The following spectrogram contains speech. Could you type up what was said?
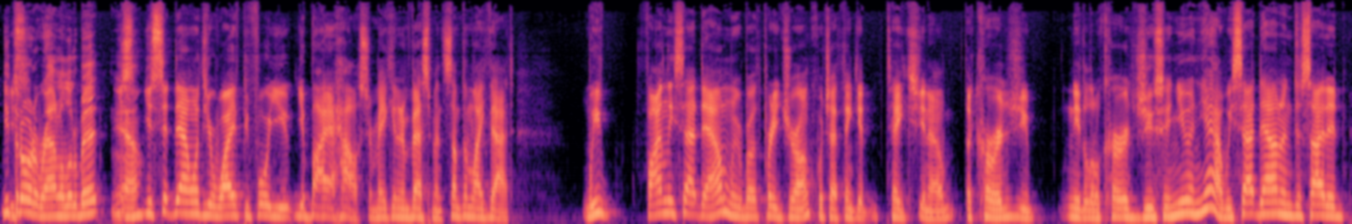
You throw it around a little bit. You- Yeah. You sit down with your wife before you, you buy a house or make an investment, something like that. We finally sat down. We were both pretty drunk, which I think it takes, you know, the courage. You need a little courage juice in you. And yeah, we sat down and decided,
